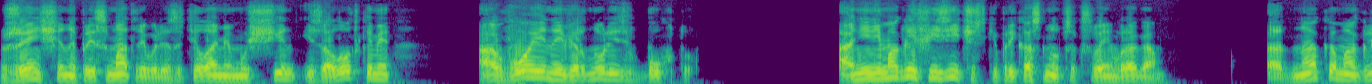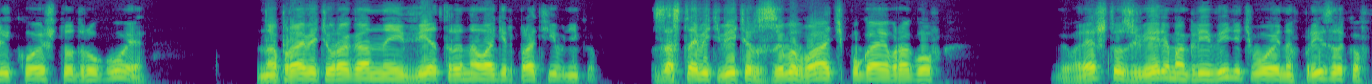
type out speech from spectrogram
Женщины присматривали за телами мужчин и за лодками, а воины вернулись в бухту. Они не могли физически прикоснуться к своим врагам, однако могли кое-что другое — направить ураганные ветры на лагерь противников, заставить ветер завывать, пугая врагов. Говорят, что звери могли видеть воинов-призраков,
